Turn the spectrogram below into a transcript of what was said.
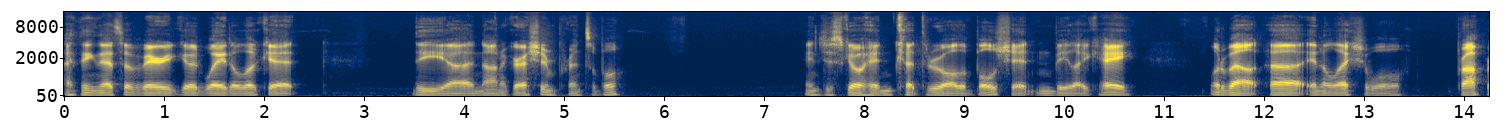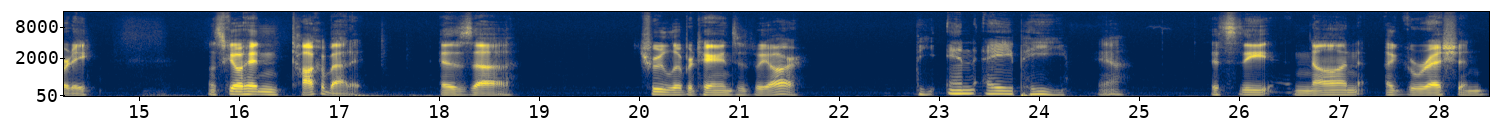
I think that's a very good way to look at the uh, non-aggression principle, and just go ahead and cut through all the bullshit and be like, hey, what about uh, intellectual property? Let's go ahead and talk about it as uh, true libertarians as we are. The NAP. Yeah. It's the non aggression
